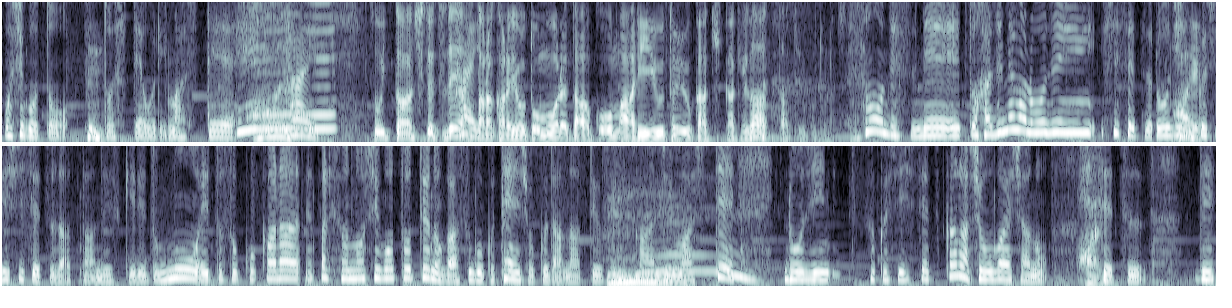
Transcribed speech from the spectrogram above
お仕事をずっとしておりまして、はいはいそういった施設で働かれようと思われた、こうまあ理由というかきっかけがあったということなんですね。そうですね、えっと、初めは老人施設老人福祉施設だったんですけれども、えっと、そこからやっぱりその仕事っていうのがすごく天職だなっていうふうに感じまして老人福祉施設から障害者の施設、で、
